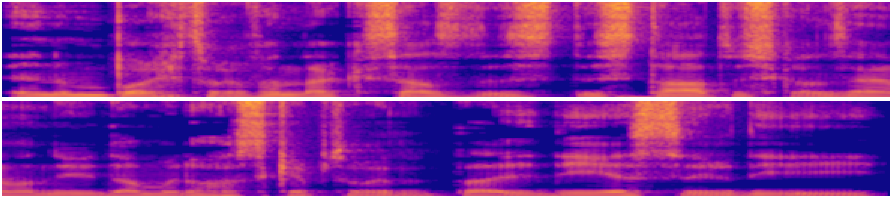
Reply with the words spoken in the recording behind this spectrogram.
in een bord waarvan dat ik zelfs de, de status kan zijn van nu, dat moet nog gescript worden. Dat idee is er, die,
